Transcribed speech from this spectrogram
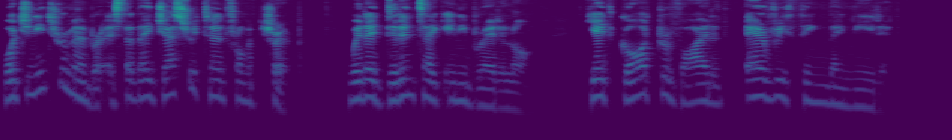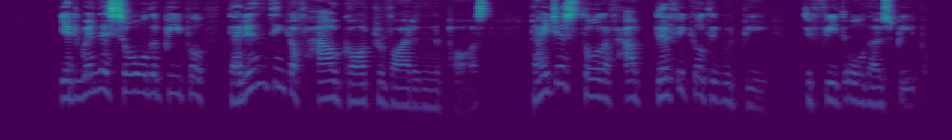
what you need to remember is that they just returned from a trip where they didn't take any bread along, yet God provided everything they needed. Yet when they saw all the people, they didn't think of how God provided in the past. They just thought of how difficult it would be to feed all those people.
